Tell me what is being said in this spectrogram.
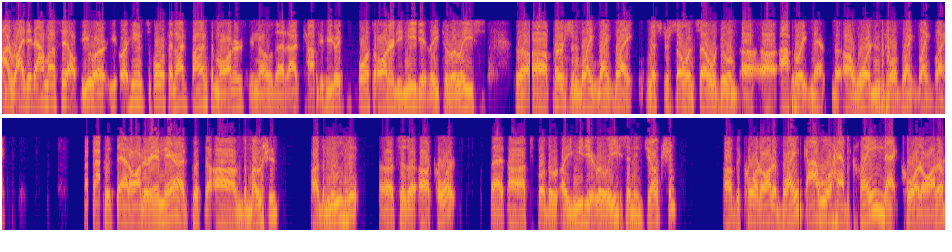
I write it out myself. You are you are henceforth, and I'd find some orders, you know, that I'd copy. You forth ordered immediately to release uh, person blank blank blank, Mister So and So doing uh, uh, operating as the uh, warden for blank blank blank. I put that order in there. I'd put the um the motion or the movement uh, to the uh, court that uh for the immediate release and injunction of the court order blank. I will have claimed that court order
